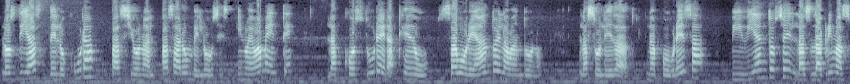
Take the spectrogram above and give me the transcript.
Los días de locura pasional pasaron veloces y nuevamente la costurera quedó saboreando el abandono, la soledad, la pobreza, viviéndose las lágrimas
